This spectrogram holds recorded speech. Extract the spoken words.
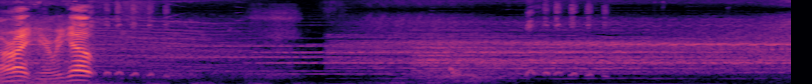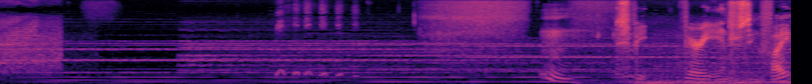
All right, here we go. Hmm. Should be very interesting fight.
